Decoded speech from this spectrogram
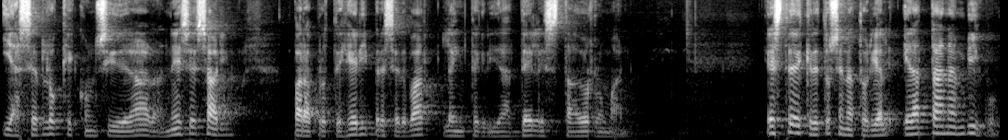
y hacer lo que considerara necesario para proteger y preservar la integridad del Estado romano. Este decreto senatorial era tan ambiguo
